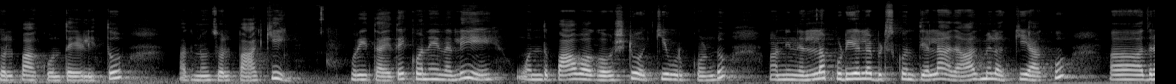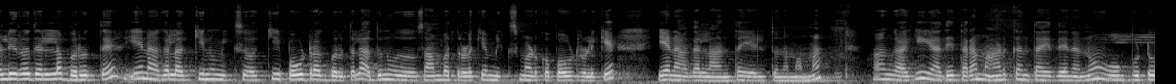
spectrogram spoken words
ಸ್ವಲ್ಪ ಹಾಕು ಅಂತ ಹೇಳಿತ್ತು. ಅದನ್ನೊಂದು ಸ್ವಲ್ಪ ಹಾಕಿ ಹುರಿತಾ ಇದೆ ಕೊನೆಯಲ್ಲಿ ಒಂದು ಪಾವ್ ಆಗೋವಷ್ಟು ಅಕ್ಕಿ ಹುರ್ಕೊಂಡು ನೀನೆಲ್ಲ ಪುಡಿಯೆಲ್ಲ ಬಿಡಿಸ್ಕೊತೀಯಲ್ಲ, ಅದಾದಮೇಲೆ ಅಕ್ಕಿ ಹಾಕು. ಅದರಲ್ಲಿರೋದೆಲ್ಲ ಬರುತ್ತೆ. ಏನಾಗಲ್ಲ, ಅಕ್ಕಿನೂ ಮಿಕ್ಸ್ ಅಕ್ಕಿ ಪೌಡ್ರಾಗಿ ಬರುತ್ತಲ್ಲ, ಅದನ್ನು ಸಾಂಬಾರ್ದೊಳಕ್ಕೆ ಮಿಕ್ಸ್ ಮಾಡ್ಕೊ ಪೌಡ್ರೊಳಗೆ ಏನಾಗಲ್ಲ ಅಂತ ಹೇಳ್ತು ನಮ್ಮಮ್ಮ. ಹಾಗಾಗಿ ಅದೇ ಥರ ಮಾಡ್ಕೊತಾ ಇದ್ದೆ ನಾನು. ಹೋಗ್ಬಿಟ್ಟು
